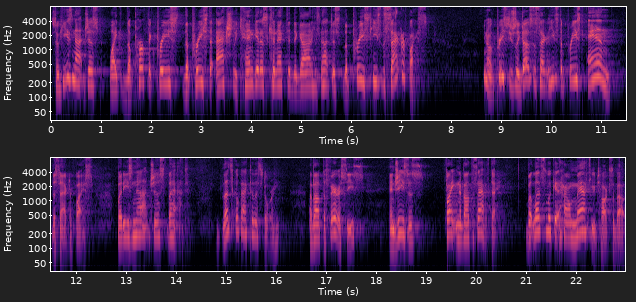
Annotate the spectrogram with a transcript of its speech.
So he's not just like the perfect priest, the priest that actually can get us connected to God. He's not just the priest, he's the sacrifice. You know, the priest usually does the sacrifice, he's the priest and the sacrifice. But he's not just that. Let's go back to the story about the Pharisees and Jesus fighting about the Sabbath day. But let's look at how Matthew talks about,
